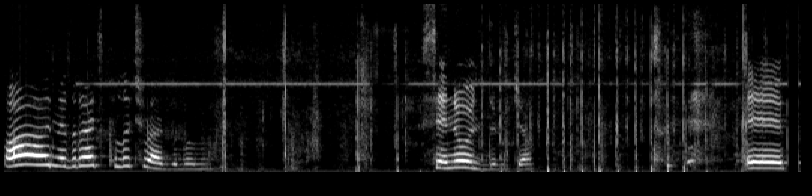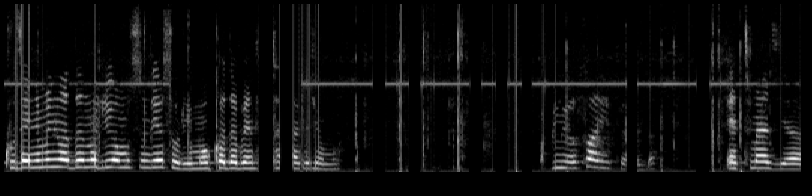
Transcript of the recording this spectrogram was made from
Aa Netherite kılıç verdi bana. Seni öldüreceğim. Ee, kuzenimin adını biliyor musun diye sorayım. O kadar ben mu? Bilmiyorsa ayıp eder. Etmez ya.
